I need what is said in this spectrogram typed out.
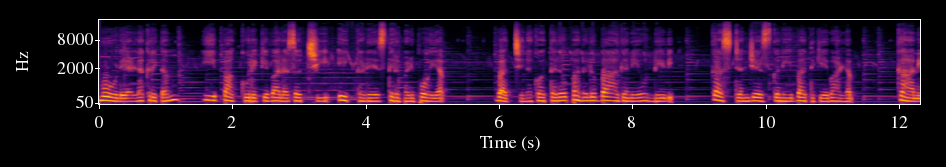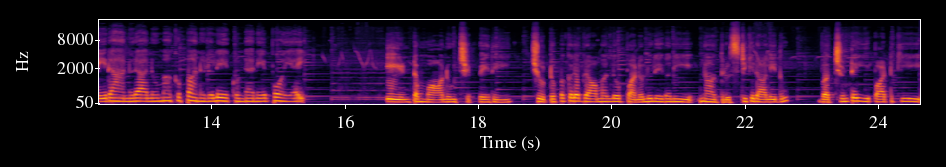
మూడేళ్ళ క్రితం ఈ పక్కూరికి వలసొచ్చి ఇక్కడే స్థిరపడిపోయాం. వచ్చిన కొత్తలో పనులు బాగానే ఉండేవి. కష్టం చేసుకుని బతికేవాళ్ళం. కానీ రాను రాను మాకు పనులు లేకుండానే పోయాయి. ఏంటమ్మా నువ్వు చెప్పేది? చుట్టుపక్కల గ్రామాల్లో పనులు లేవని నా దృష్టికి రాలేదు. వచ్చుంటే ఈ పాటికి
